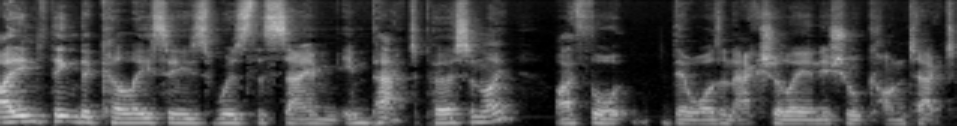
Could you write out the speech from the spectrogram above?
I didn't think the Kolisi's was the same impact personally. I thought there wasn't actually initial contact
